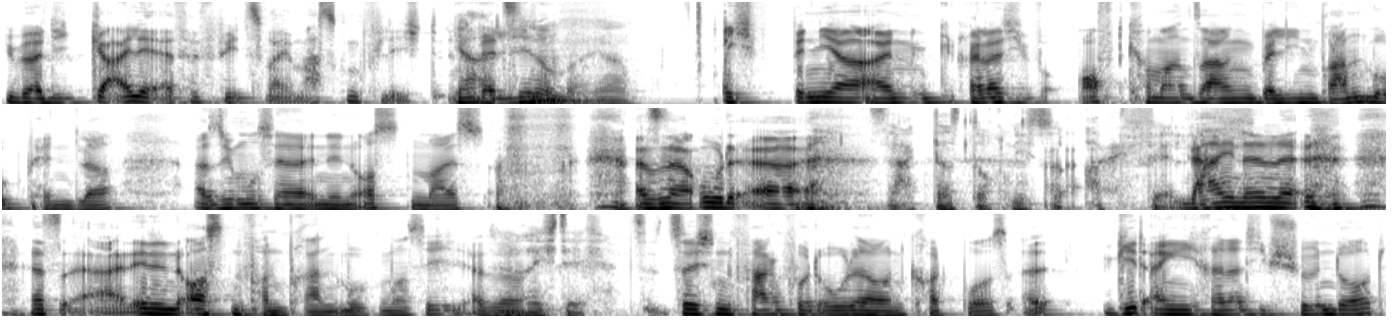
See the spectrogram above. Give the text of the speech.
Über die geile FFP2-Maskenpflicht in Ja, Berlin. erzähl doch mal, ja. Ich bin ja ein relativ oft, kann man sagen, Berlin-Brandenburg-Pendler. Also ich muss ja in den Osten meist. Also na, oder äh, Sag das doch nicht so abfällig. nein, nein, nein. Das, äh, in den Osten von Brandenburg muss ich. Also Richtig. zwischen Frankfurt oder und Cottbus. Äh, geht eigentlich relativ schön dort.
